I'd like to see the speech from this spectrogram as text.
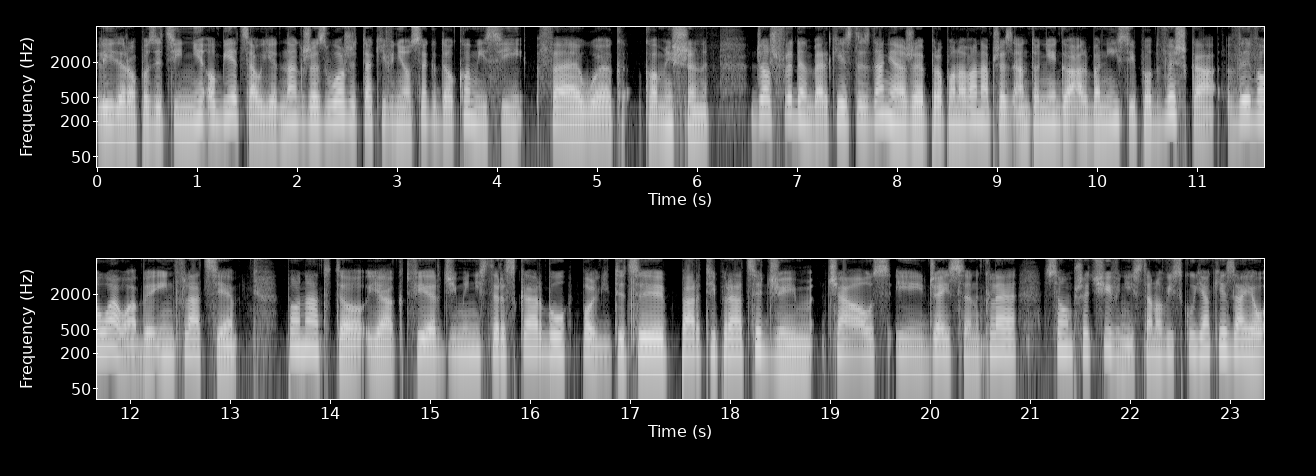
Lider opozycji nie obiecał jednak, że złoży taki wniosek do komisji Fair Work Commission. Josh Frydenberg jest zdania, że proponowana przez Antoniego Albanese podwyżka wywołałaby inflację. Ponadto, jak twierdzi minister skarbu, politycy Partii Pracy Jim Charles i Jason Clare są przeciwni stanowisku, jakie zajął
